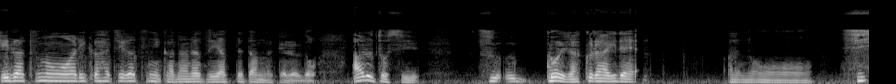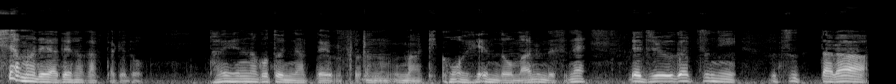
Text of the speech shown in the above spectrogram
7月の終わりか8月に必ずやってたんだけれど、ある年、すっごい落雷で、あのー死者までは出なかったけど、大変なことになって、あの、まあ、気候変動もあるんですね。で、10月に移ったら、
